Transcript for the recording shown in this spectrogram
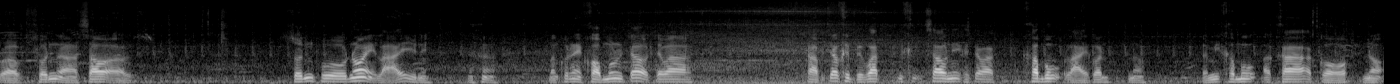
ก็สนเศร้าสนผู้น้อยหลายอยู่นี่บางคนให้ข้อมูลเจ้าแต่ว่าข้าพเจ้าขึ้นไปวัดเศร้านี้เขาจะว่าขมุหลายก่อนเนาะแต่มีขมุอาคาอากอเนาะ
